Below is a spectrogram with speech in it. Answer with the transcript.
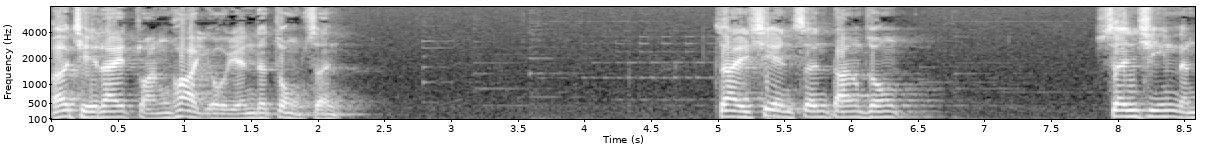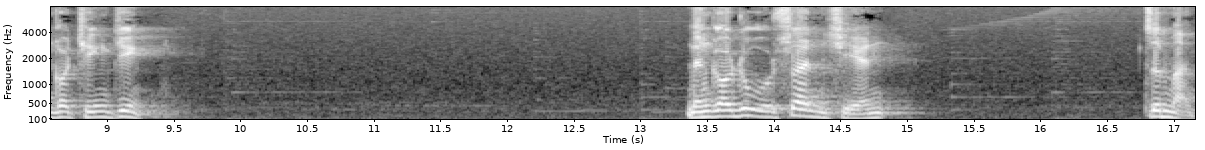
而且来转化有缘的众生，在现身当中，身心能够清净，能够入圣贤之门。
